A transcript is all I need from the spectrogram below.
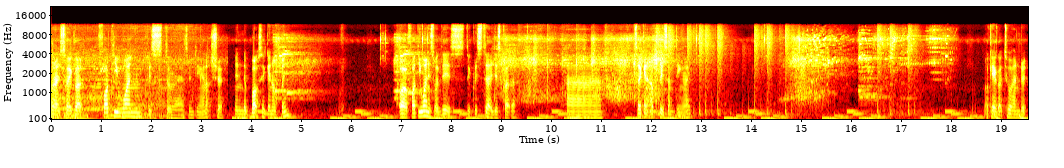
Alright, so I got 41 crystal or something, I'm not sure. And the box I can open. Oh, 41 is for this. The crystal I just got. Uh, so I can upgrade something, right? Okay, I got 200.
